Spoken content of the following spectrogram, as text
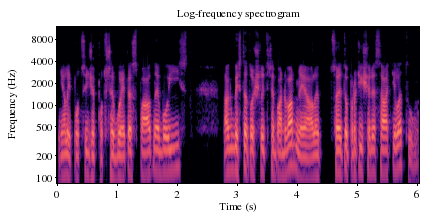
měli pocit, že potřebujete spát nebo jíst, tak byste to šli třeba dva dny, ale co je to proti 60 letům?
